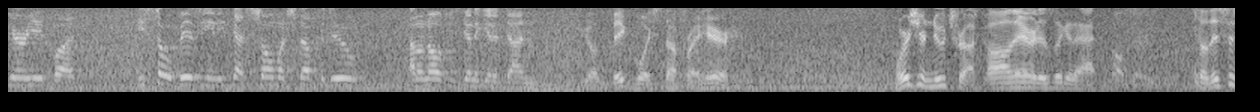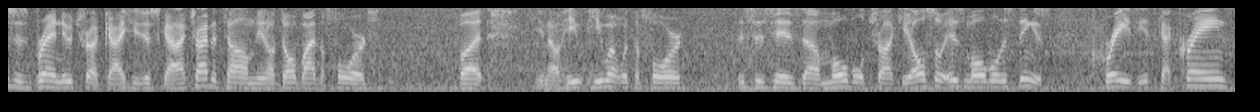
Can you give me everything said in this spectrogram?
period. But he's so busy and he's got so much stuff to do. I don't know if he's gonna get it done. You go, big boy stuff right here. Where's your new truck? Oh, there it is. Look at that. It's all dirty. So this is his brand new truck, guys. He just got. I tried to tell him, you know, don't buy the Ford, but you know, he he went with the Ford. This is his uh, mobile truck. He also is mobile. This thing is crazy. It's got cranes,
